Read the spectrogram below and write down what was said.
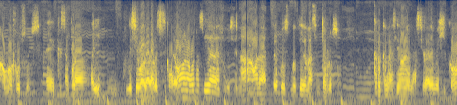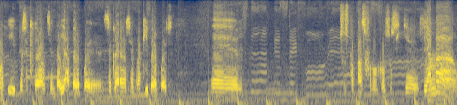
a unos rusos eh, que están por ahí. Les llevo a hablar a veces como, hola, buenos días. Me dicen, ah, hola, pero pues no tienen acento ruso. Creo que nacieron en la Ciudad de México y pues se quedaron siempre allá, pero pues se quedaron siempre aquí, pero pues eh, sus papás fueron rusos y tienen- se llama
